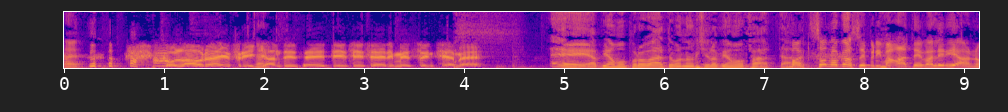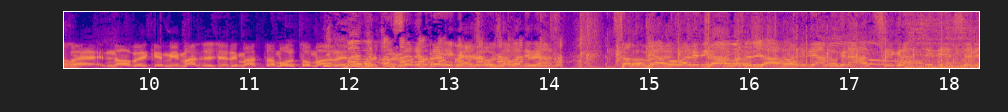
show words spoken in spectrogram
Eh. con Laura e Frigian ti, sei- ti, ti sei rimesso insieme? Eh, abbiamo provato ma non ce l'abbiamo fatta. Ma sono cose private, Valeriano. Beh, no, perché mia madre ci è rimasta molto male. Ma, ma chi se ne frega, scusa Valeriano. Salutiamo Vabbè. Valeriano. Ciao, Valeriano. Ciao, Valeriano, grazie, grazie di essere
